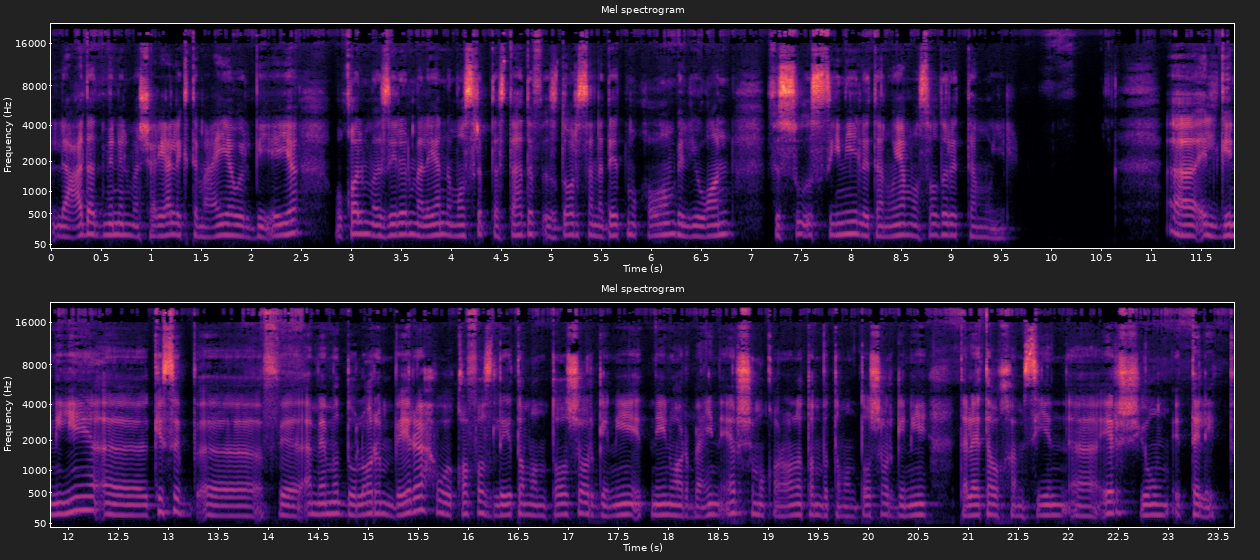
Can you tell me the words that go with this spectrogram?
لعدد من المشاريع الاجتماعية والبيئية. وقال وزير المالية أن مصر بتستهدف إصدار سندات مقاومة باليوان في السوق الصيني لتنويع مصادر التمويل. الجنيه آه، كسب آه، في أمام الدولار امبارح وقفز ل 18 جنيه 42 قرش مقارنة ب 18 جنيه 53 قرش يوم التلات.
